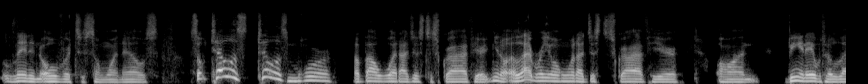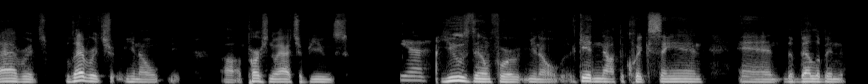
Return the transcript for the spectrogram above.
lend it over to someone else. So tell us tell us more about what I just described here. You know, elaborate on what I just described here on being able to leverage leverage you know uh, personal attributes yeah use them for you know getting out the quicksand and developing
